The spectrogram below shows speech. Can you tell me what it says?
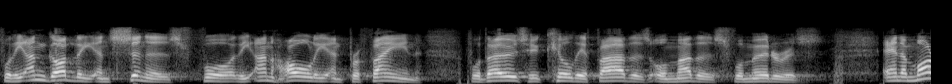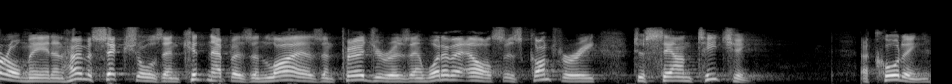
for the ungodly and sinners, for the unholy and profane, for those who kill their fathers or mothers, for murderers, and immoral men, and homosexuals, and kidnappers, and liars, and perjurers, and whatever else is contrary to sound teaching, according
